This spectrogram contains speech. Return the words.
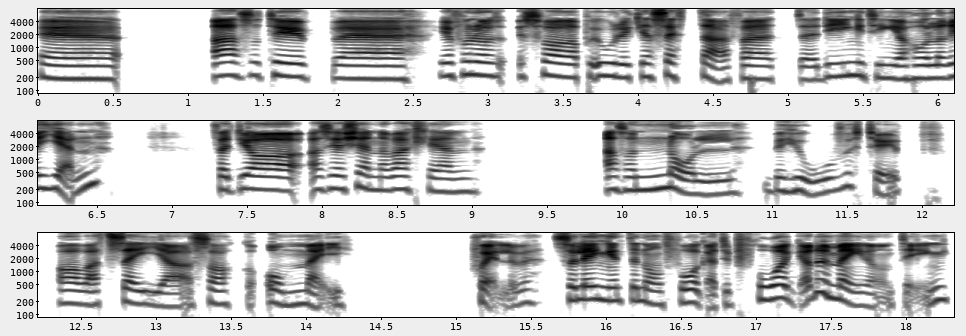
Eh, alltså typ, eh, jag får nog svara på olika sätt där för att eh, det är ingenting jag håller igen. För att jag, alltså jag känner verkligen, alltså noll behov typ av att säga saker om mig själv. Så länge inte någon frågar, typ frågar du mig någonting,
